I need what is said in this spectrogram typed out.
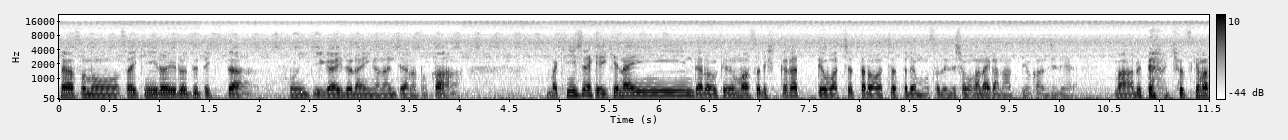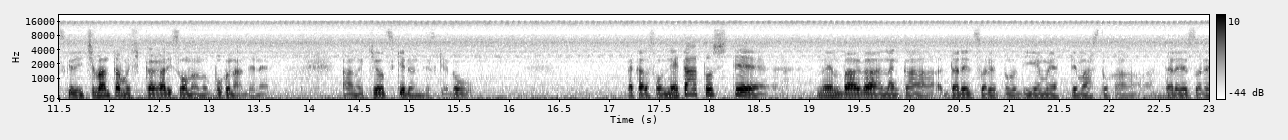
だからその最近いろいろ出てきたコミュニティガイドラインがなんちゃらとかまあ気にしなきゃいけないんだろうけどまあそれ引っかかって終わっちゃったら終わっちゃったでもうそれでしょうがないかなっていう感じで。まあある程度気をつけますけど一番多分引っかかりそうなの僕なんでね。あの気をつけるんですけど。だからそのネタとしてメンバーがなんか誰それと DM やってますとか誰それ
